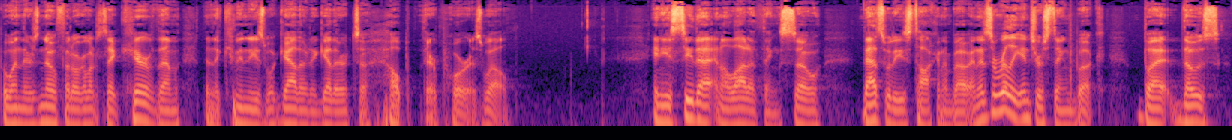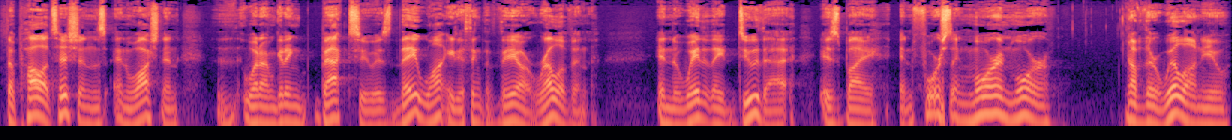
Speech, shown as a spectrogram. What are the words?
But when there's no federal government to take care of them, then the communities will gather together to help their poor as well. And you see that in a lot of things. So that's what he's talking about. And it's a really interesting book. But those, the politicians in Washington, what I'm getting back to is they want you to think that they are relevant. And the way that they do that is by enforcing more and more of their will on you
